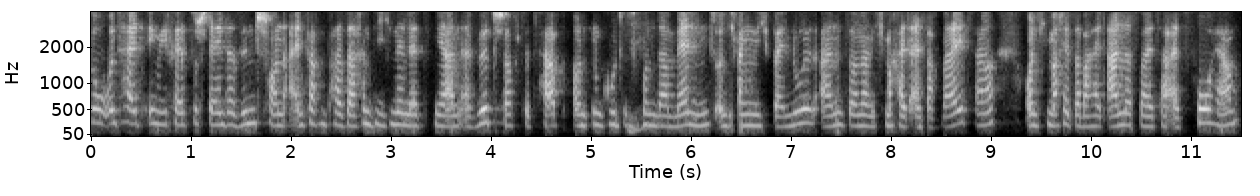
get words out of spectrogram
So, und halt irgendwie festzustellen, da sind schon einfach ein paar Sachen, die ich in den letzten Jahren erwirtschaftet habe und ein gutes mhm. Fundament. Und ich fange nicht bei Null an, sondern ich mache halt einfach weiter. Und ich mache jetzt aber halt anders weiter als vorher.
